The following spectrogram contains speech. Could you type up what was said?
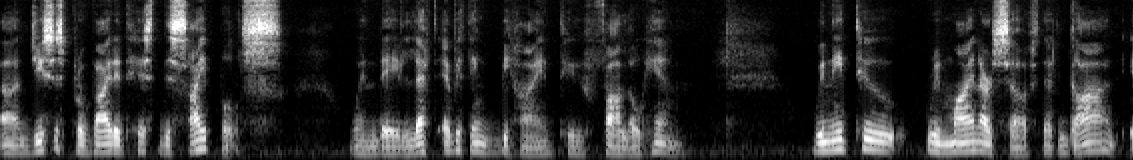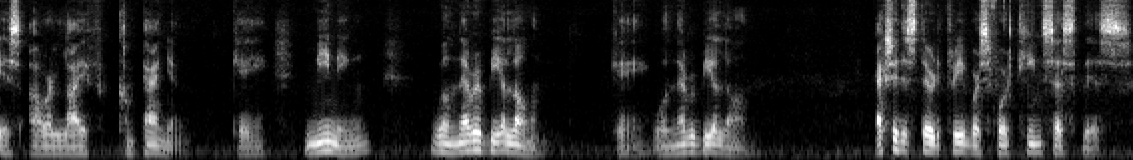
uh, Jesus provided his disciples when they left everything behind to follow him. We need to remind ourselves that God is our life companion, okay? Meaning, we'll never be alone, okay? We'll never be alone. Exodus 33, verse 14 says this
